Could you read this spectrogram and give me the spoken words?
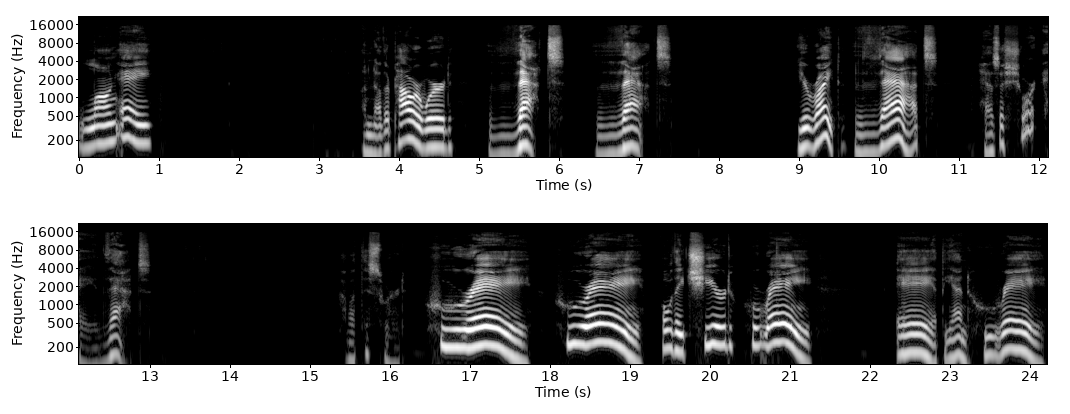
Long A. Another power word. That. That. You're right. That has a short A. That. How about this word? Hooray! Hooray! Oh, they cheered. Hooray! A at the end. Hooray!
